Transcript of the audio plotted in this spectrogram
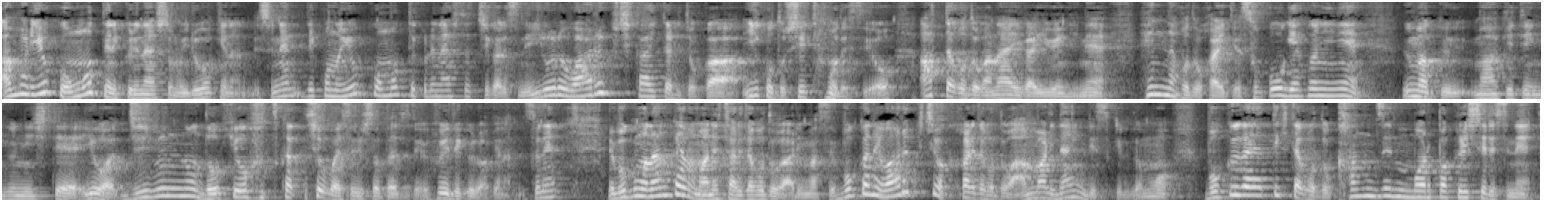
あんまりよく思ってくれない人もいるわけなんですね。で、このよく思ってくれない人たちがですね、いろいろ悪口書いたりとか、いいことしててもですよ、会ったことがないがゆえにね、変なこと書いて、そこを逆にね、うまくマーケティングにして、要は自分の土俵を使って商売する人たちが増えてくるわけなんですね。僕も何回も真似されたことがあります。僕はね、悪口を書かれたことはあんまりないんですけれども、僕がやってきたことを完全丸パクリしてですね、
